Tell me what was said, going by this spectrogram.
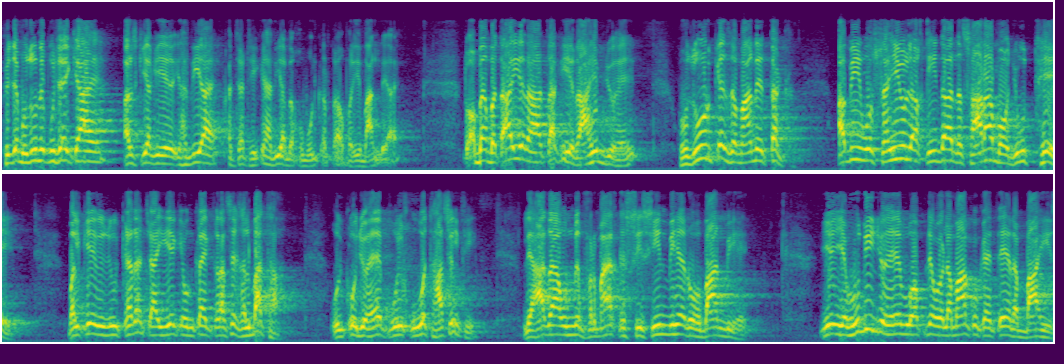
پھر جب حضور نے پوچھا یہ کیا ہے، عرض کیا کہ یہ ہدیہ ہے۔ اچھا ٹھیک ہے، ہدیہ میں قبول کرتا ہوں پھر یہ مان لے آئے۔ تو اب میں بتا یہ رہا تھا کہ یہ راہب جو ہے حضور کے زمانے تک ابھی وہ صحیح العقیدہ نصارہ موجود تھے، بلکہ کہنا چاہیے کہ ان کا ایک طرح سے غلبہ تھا۔ ان کو جو ہے پوری قوت حاصل تھی۔ لہذا ان میں فرمایا کہ سیسین بھی ہے روحبان بھی ہے یہ یہودی جو ہیں وہ اپنے علماء کو کہتے ہیں ربائس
